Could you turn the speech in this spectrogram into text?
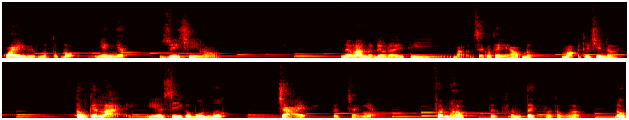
quay với một tốc độ nhanh nhất, duy trì nó. Nếu làm được điều đấy thì bạn sẽ có thể học được mọi thứ trên đời tổng kết lại ERC có 4 bước. Trải, tức trải nghiệm. Phân hợp, tức phân tích và tổng hợp. Đúc,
